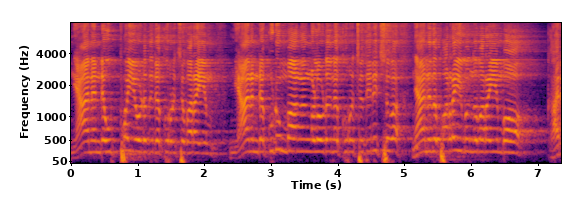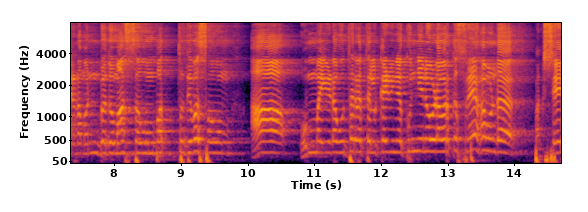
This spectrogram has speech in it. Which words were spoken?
ഞാൻ എന്റെ ഉപ്പയോട് ഇതിനെക്കുറിച്ച് പറയും. ഞാൻ എന്റെ കുടുംബാംഗങ്ങളോട് ഇതിനെക്കുറിച്ച് തിരിച്ചു ഞാനിത് പറയുമെന്ന് പറയുമ്പോൾ കാരണം ഒൻപത് മാസവും പത്ത് ദിവസവും ആ ഉമ്മയുടെ ഉദരത്തിൽ കഴിഞ്ഞ കുഞ്ഞിനോട് അവർക്ക് സ്നേഹമുണ്ട്. പക്ഷേ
